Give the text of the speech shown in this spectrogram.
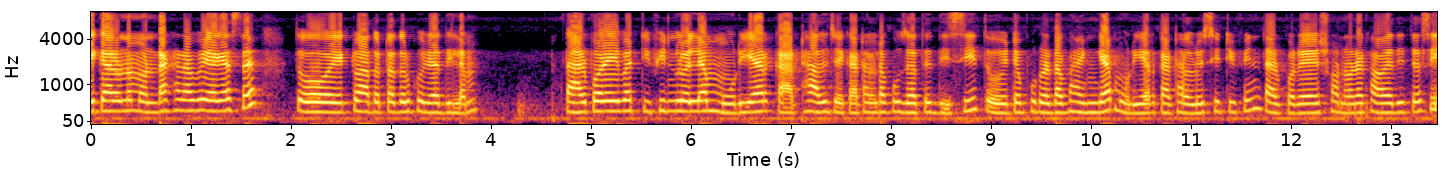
এই কারণে মনটা খারাপ হইয়া গেছে, তো একটু আদর টাদর কইরা দিলাম। তারপরে এবার টিফিন লইলাম মরিয়ার কাঁঠাল, যে কাঁঠালটা পূজাতে দিছি, তো এটা পুরোটা ভাঙ্গা, মুড়িয়ার কাঁঠাল লইছি টিফিন, তারপরে সনরে খাওয়াই দিতেছি।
